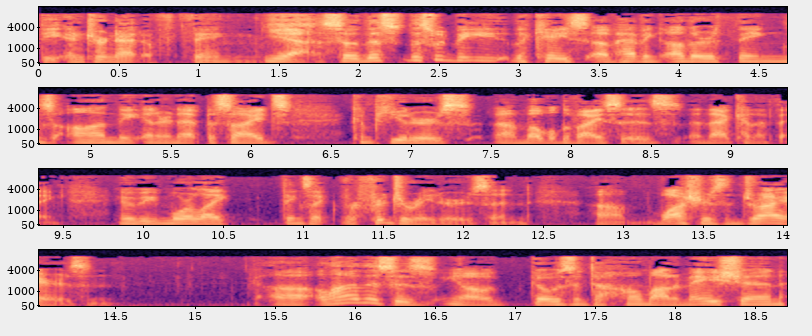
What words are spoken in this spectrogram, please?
the Internet of Things. Yeah, so this this would be the case of having other things on the internet besides computers, uh, mobile devices, and that kind of thing. It would be more like things like refrigerators and um, washers and dryers, and uh, a lot of this is you know goes into home automation.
